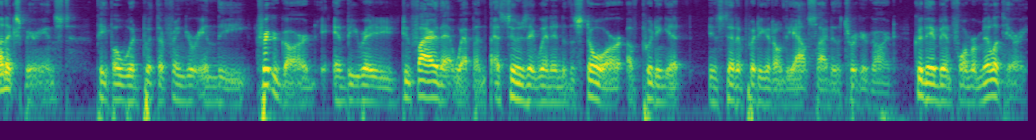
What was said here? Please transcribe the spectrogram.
unexperienced people would put their finger in the trigger guard and be ready to fire that weapon as soon as they went into the store of putting it instead of putting it on the outside of the trigger guard. Could they have been former military?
